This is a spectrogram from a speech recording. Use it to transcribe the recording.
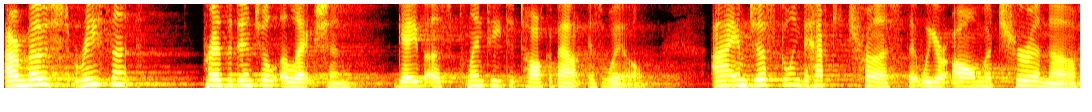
Our most recent presidential election gave us plenty to talk about as well. I am just going to have to trust that we are all mature enough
